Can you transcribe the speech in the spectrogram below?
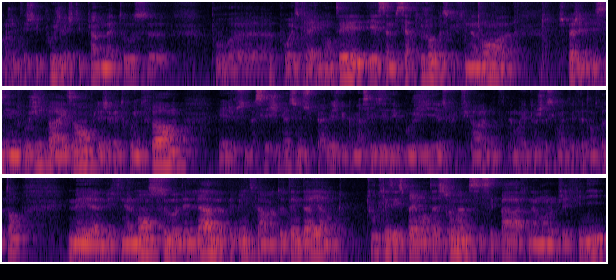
quand j'étais chez Pou, j'ai acheté plein de matos euh, pour, pour expérimenter, et ça me sert toujours parce que finalement, je sais pas, j'avais dessiné une bougie par exemple, et j'avais trouvé une forme. Et je me suis dit, bah, c'est génial, c'est une super idée, je vais commercialiser des bougies sculpturales. Bon, finalement, il y a plein de choses qui ont été faites entre temps. Mais, mais finalement, ce modèle-là m'a permis de faire un totem derrière. Donc, toutes les expérimentations, même si c'est pas finalement l'objet fini,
